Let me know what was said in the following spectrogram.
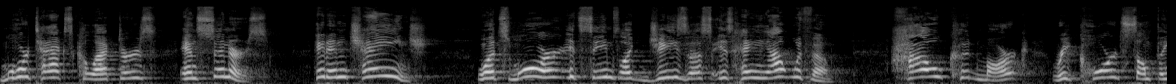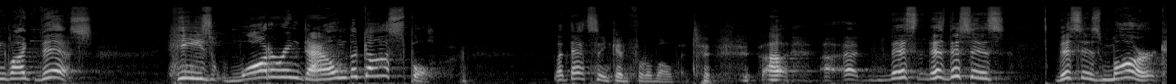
More tax collectors and sinners. He didn't change. What's more, it seems like Jesus is hanging out with them. How could Mark record something like this? He's watering down the gospel. Let that sink in for a moment. Uh, uh, uh, this, this, this, is, this is Mark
